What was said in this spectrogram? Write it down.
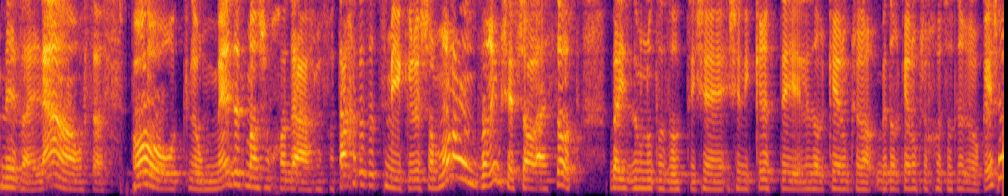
מבלה, עושה ספורט, לומדת משהו חדש, מפתחת את עצמי, כאילו יש המון המון דברים שאפשר לעשות בהזדמנות הזאת ש, שנקראת אה, לדרכנו, בדרכנו כשאנחנו יוצאות לרילוקיישן,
